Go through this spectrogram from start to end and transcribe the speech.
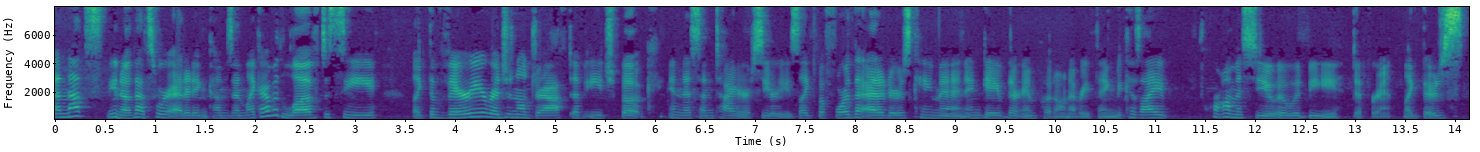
and that's you know that's where editing comes in like i would love to see like the very original draft of each book in this entire series like before the editors came in and gave their input on everything because i promise you it would be different. Like there's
